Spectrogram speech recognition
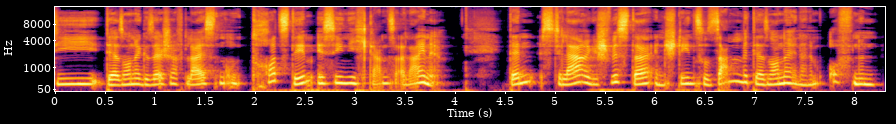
die der Sonne Gesellschaft leisten und trotzdem ist sie nicht ganz alleine. Denn stellare Geschwister entstehen zusammen mit der Sonne in einem offenen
